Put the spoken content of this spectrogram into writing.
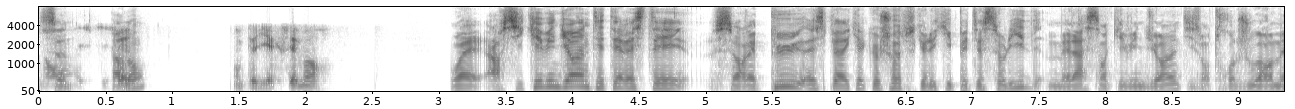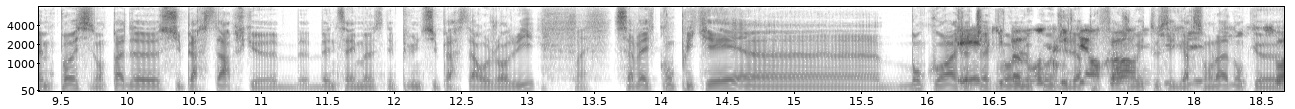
Johnson. Stephen. Pardon? On peut dire que c'est mort. Ouais, alors si Kevin Durant était resté, ça aurait pu espérer quelque chose parce que l'équipe était solide, mais là sans Kevin Durant, ils ont trop de joueurs au même poste, ils n'ont pas de superstar parce que Ben Simons n'est plus une superstar aujourd'hui. Ouais. Ça va être compliqué. Euh, bon courage Et à Jack Vaughn, le coach, déjà pour faire jouer tous ces garçons-là. Donc ce euh,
